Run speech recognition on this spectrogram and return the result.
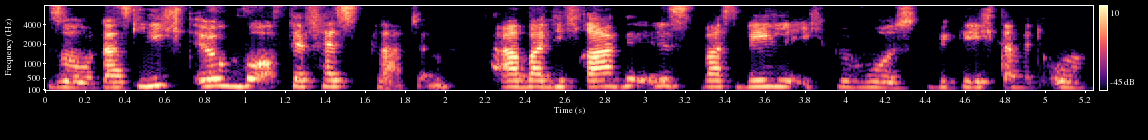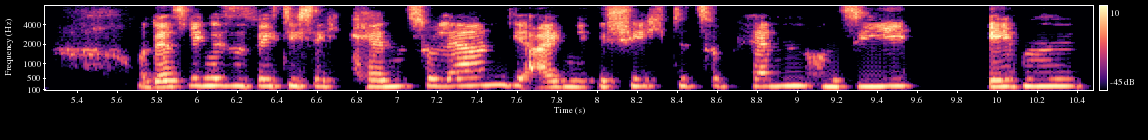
so, das liegt irgendwo auf der Festplatte. Aber die Frage ist, was wähle ich bewusst? Wie gehe ich damit um? Und deswegen ist es wichtig, sich kennenzulernen, die eigene Geschichte zu kennen und sie eben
